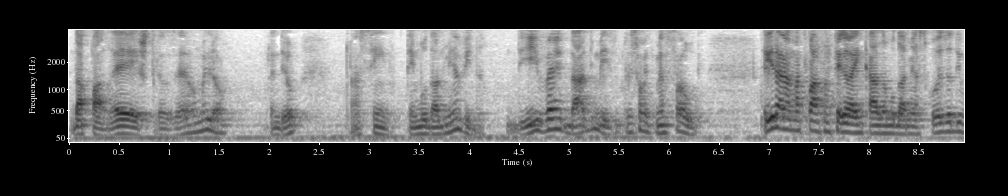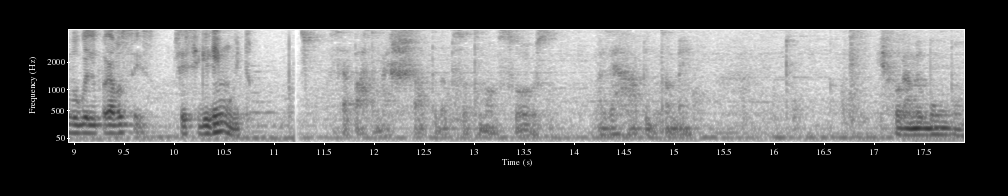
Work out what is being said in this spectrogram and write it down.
dá palestras, é o melhor, entendeu? Então, assim, tem mudado minha vida. De verdade mesmo, principalmente minha saúde. Ele irá na quarta-feira lá em casa mudar minhas coisas, eu divulgo ele pra vocês. Vocês seguirem muito. Essa é a parte mais chata da pessoa tomar os soros. Mas é rápido também. E furar meu bumbum.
